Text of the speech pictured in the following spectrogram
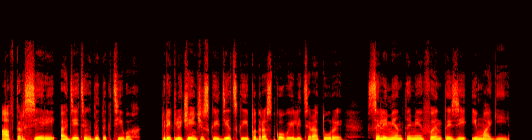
автор серий о детях-детективах, приключенческой детской и подростковой литературы с элементами фэнтези и магии.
